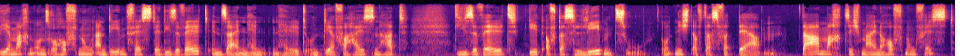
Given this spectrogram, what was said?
wir machen unsere Hoffnung an dem fest, der diese Welt in seinen Händen hält und der verheißen hat, diese Welt geht auf das Leben zu und nicht auf das Verderben. Da macht sich meine Hoffnung fest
